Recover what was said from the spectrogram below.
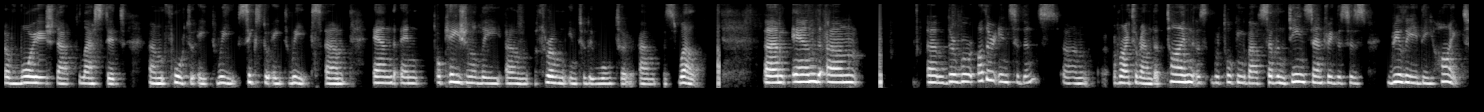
a, voyage that lasted um, four to eight weeks, six to eight weeks. Um, and, and occasionally um, thrown into the water um, as well. Um, and um, um, there were other incidents um, right around that time. As we're talking about 17th century. This is really the height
